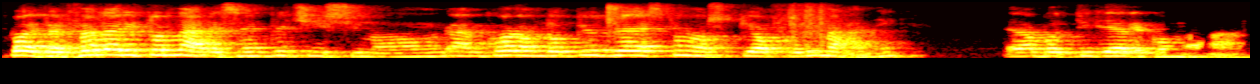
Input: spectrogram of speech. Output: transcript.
Poi per farla ritornare, semplicissimo, ancora un doppio gesto, uno schiocco di mani e la bottiglia ricompare.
